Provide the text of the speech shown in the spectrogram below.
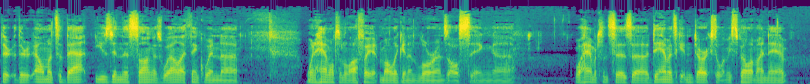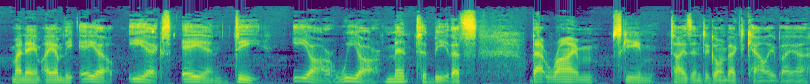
there, there are elements of that used in this song as well. I think when uh, when Hamilton, Lafayette, Mulligan, and Laurens all sing, uh, well, Hamilton says, uh, "Damn, it's getting dark, so let me spell out my name. My name. I am the A L E X A N D E R. We are meant to be." That's that rhyme scheme ties into "Going Back to Cali" by uh,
